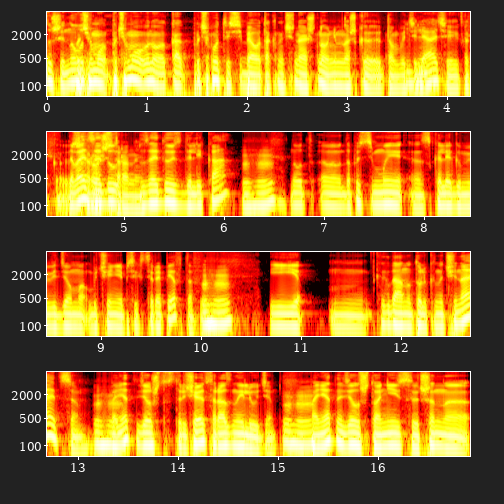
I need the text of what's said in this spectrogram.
Слушай, ну вот почему, почему, ну, как, почему ты себя вот так начинаешь, ну, немножко там выделять и как давай с зайду, стороны? зайду издалека. Мгм, Ну вот, э, допустим, мы с коллегами ведем обучение психотерапевтов, мгм, и когда оно только начинается, Мгм. понятное дело, что встречаются разные люди. Мгм. Понятное дело, что они совершенно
